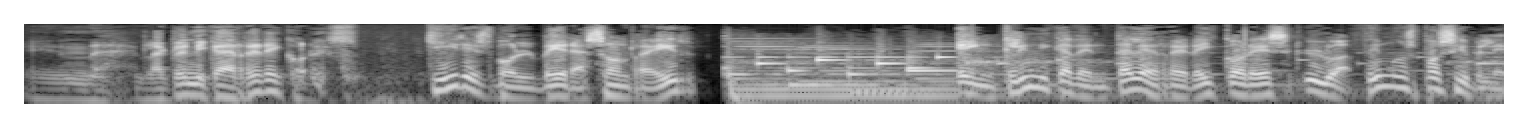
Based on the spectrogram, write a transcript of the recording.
En la clínica Herrera y Cores. ¿Quieres volver a sonreír? En Clínica Dental Herrera y Cores lo hacemos posible.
